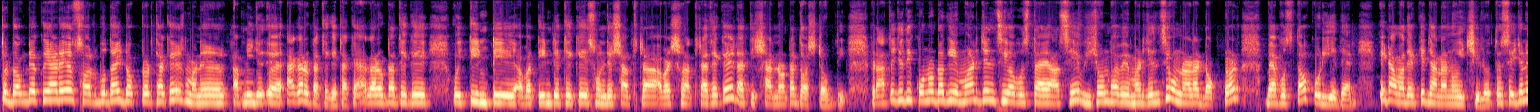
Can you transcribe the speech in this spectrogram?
তো ডগ ডে কেয়ারে সর্বদাই ডক্টর থাকে মানে আপনি এগারোটা থেকে থাকে। এগারোটা থেকে ওই তিনটে, আবার তিনটে থেকে সন্ধ্যে সাতটা, আবার সাতটা থেকে রাত্রি সাড়ে নটা, দশটা অবধি। রাতে যদি কোনো ডগি এমার্জেন্সি অবস্থায় আসে, ভীষণভাবে এমার্জেন্সি ওনারা ডক্টর ব্যবস্থাও করিয়ে দেন। এটা আমাদেরকে জানানোই ছিল। তো সেই জন্য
